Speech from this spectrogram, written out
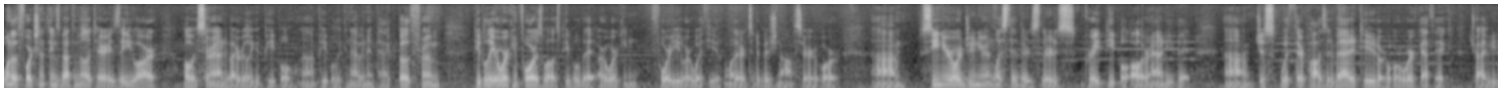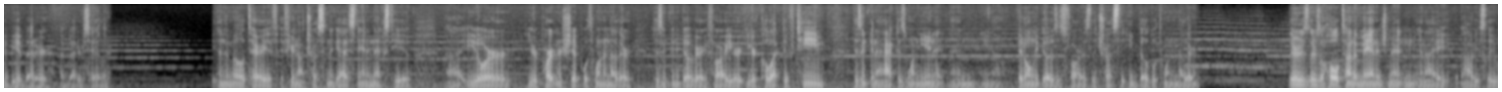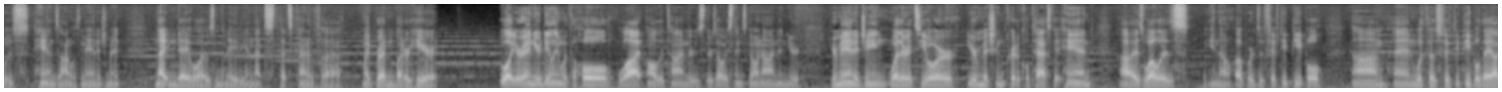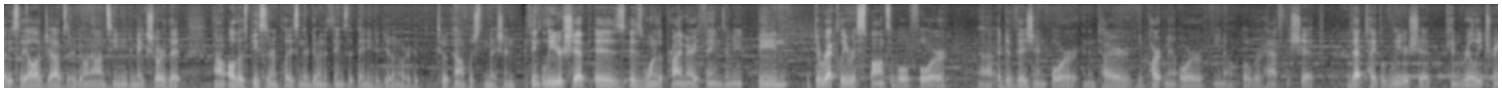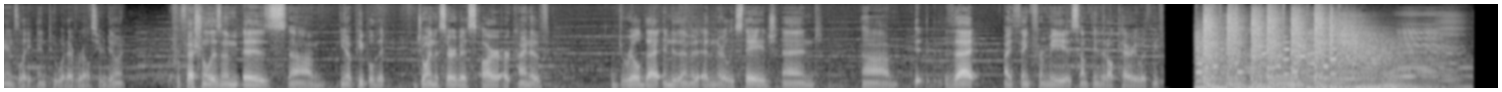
One of the fortunate things about the military is that you are always surrounded by really good people, uh, people that can have an impact, both from people that you're working for as well as people that are working for you or with you, whether it's a division officer or um, senior or junior enlisted. There's, there's great people all around you that um, just with their positive attitude or, or work ethic drive you to be a better, a better sailor. In the military, if, if you're not trusting the guy standing next to you, uh, your, your partnership with one another isn't going to go very far. Your, your collective team isn't going to act as one unit and you know it only goes as far as the trust that you build with one another. There's, there's a whole ton of management and, and I obviously was hands-on with management night and day while I was in the Navy and that's, that's kind of uh, my bread and butter here. While you're in, you're dealing with a whole lot all the time. There's, there's always things going on and you're, you're managing whether it's your, your mission critical task at hand uh, as well as you know upwards of 50 people um, and with those 50 people they obviously all have jobs that are going on so you need to make sure that um, all those pieces are in place and they're doing the things that they need to do in order to, to accomplish the mission. I think leadership is, is one of the primary things. I mean being directly responsible for uh, a division or an entire department or you know over half the ship that type of leadership can really translate into whatever else you're doing. Professionalism is, um, you know, people that join the service are, are kind of drilled that into them at, at an early stage and um, it, that I think for me is something that I'll carry with me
